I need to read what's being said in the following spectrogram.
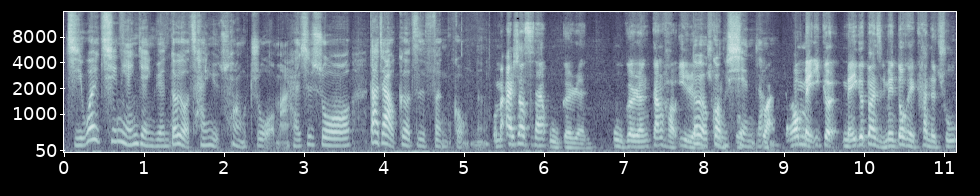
几位青年演员都有参与创作嘛，还是说大家有各自分工呢？我们爱笑斯坦五个人，五个人刚好一人都有贡献，然后每一个每一个段子里面都可以看得出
